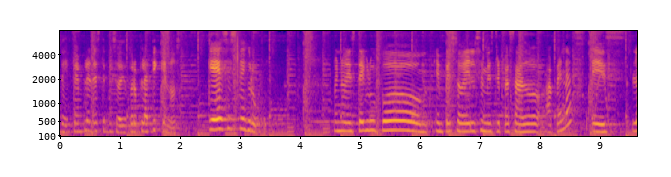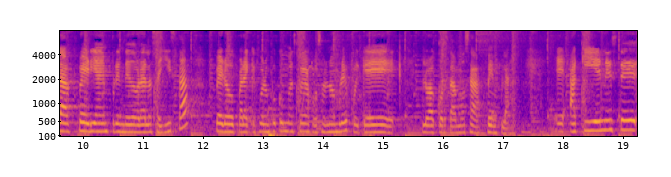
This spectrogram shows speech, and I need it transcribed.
de FEMPLA en este episodio, pero platíquenos, ¿qué es este grupo? Bueno, este grupo empezó el semestre pasado apenas. Es la Feria Emprendedora Lasallista, pero para que fuera un poco más pegajoso el nombre fue que lo acortamos a FEMPLA. Eh, aquí en este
